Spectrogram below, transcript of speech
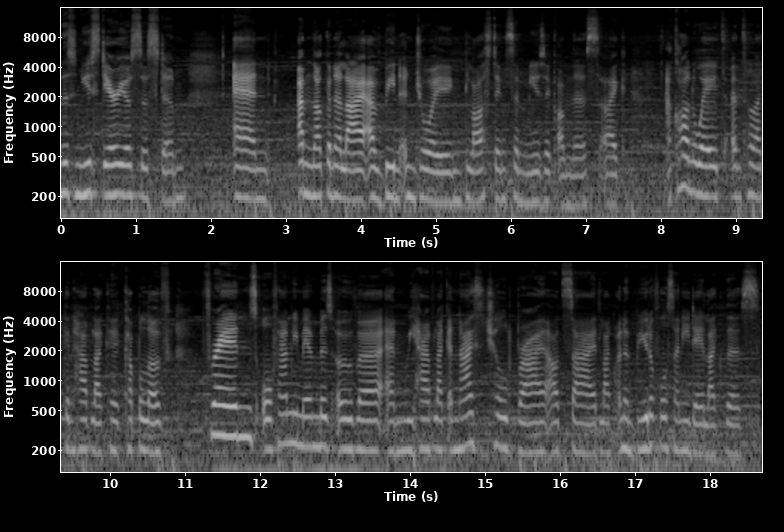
this new stereo system and I'm not gonna lie, I've been enjoying blasting some music on this. Like, I can't wait until I can have like a couple of friends or family members over and we have like a nice chilled braai outside, like on a beautiful sunny day like this.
